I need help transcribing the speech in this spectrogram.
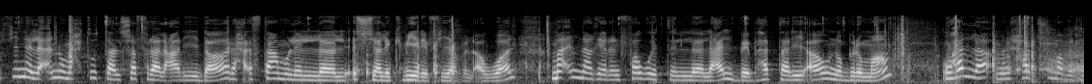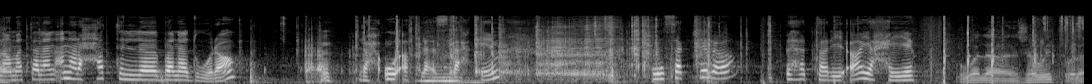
فيني لأنه محطوطة الشفرة العريضة رح أستعمل ال- الأشياء الكبيرة فيها بالأول. ما قلنا غير نفوت ال- العلبة بهالطريقة ونبرمها. وهلا بنحط شو ما بدنا مثلا أنا رح أحط البندورة. رح أوقف لأستحكم. بنسكرها بهالطريقة يا حية. ولا جوت ولا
